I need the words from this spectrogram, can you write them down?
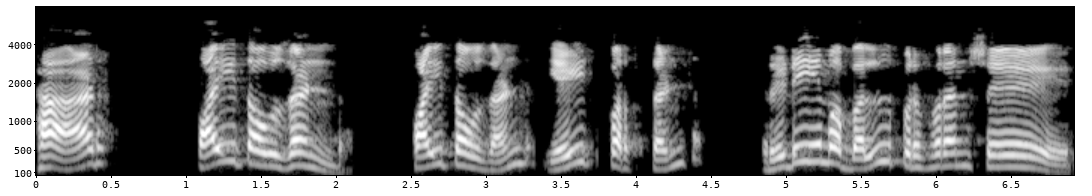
had five thousand five thousand eight percent redeemable preference share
